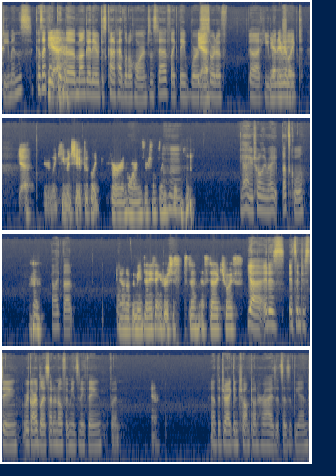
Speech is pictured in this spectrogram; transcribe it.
demons. Because I think in the manga they were just kind of had little horns and stuff. Like they were Yeah. sort of uh, human Yeah, they were, like, shaped. yeah, they're like human shaped with like fur and horns or something. Mhm. yeah, you're totally right. That's cool. Mhm. I like that. I don't know if it means anything, if it's just an aesthetic choice. Yeah, it is. It's interesting. Regardless, I don't know if it means anything, but Yeah. Yeah, the dragon chomped on her eyes. It says at the end.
